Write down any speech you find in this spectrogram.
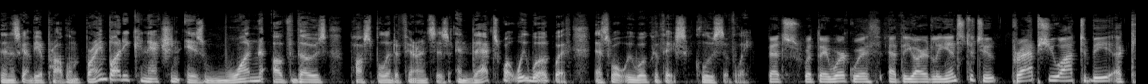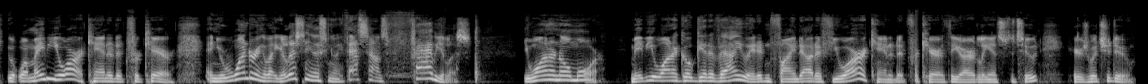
then there's going to be a problem. Brain body connection is one of those possible interferences, and that's what we work with. That's what we work with exclusively. That's what they work with at the Yardley Institute. Perhaps you ought to be a well, maybe you are a candidate for care, and you're wondering about. You're listening to this and going, "That sounds fabulous." You want to know more. Maybe you want to go get evaluated and find out if you are a candidate for care at the Yardley Institute. Here's what you do.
